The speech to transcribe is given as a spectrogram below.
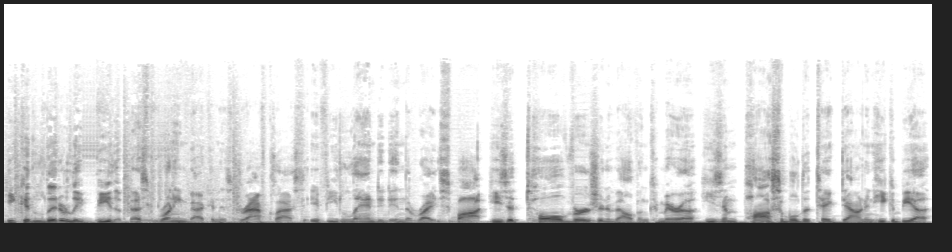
he could literally be the best running back in this draft class if he landed in the right spot. He's a tall version of Alvin Kamara. He's impossible to take down, and he could be a,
